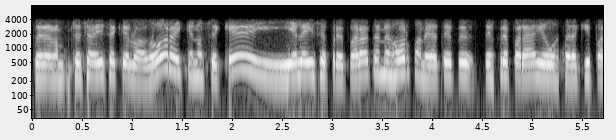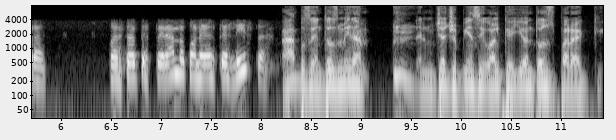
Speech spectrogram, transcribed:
pero la muchacha dice que lo adora y que no sé qué, y él le dice, prepárate mejor cuando ya te estés preparada, yo voy a estar aquí para, para estarte esperando cuando ya estés lista. Ah, pues entonces mira, el muchacho piensa igual que yo, entonces ¿para qué,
